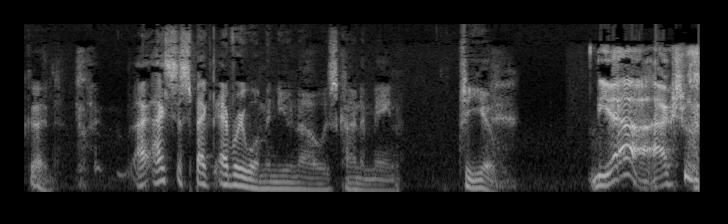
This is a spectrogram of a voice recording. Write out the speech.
good, good. I, I suspect every woman you know is kind of mean to you. Yeah, actually.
